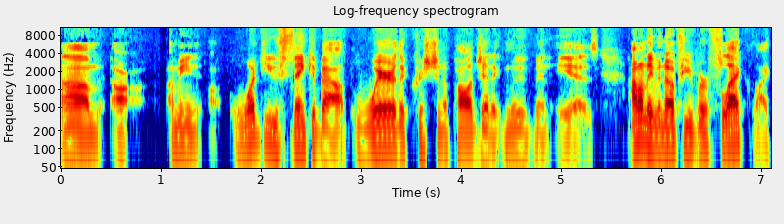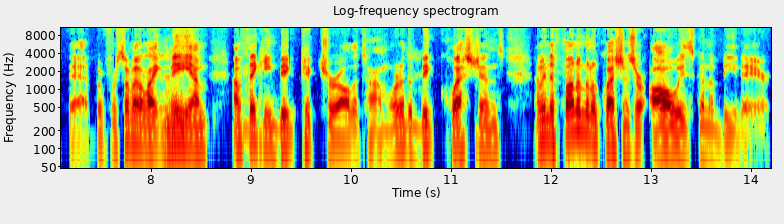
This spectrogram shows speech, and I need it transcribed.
Um, are I mean, what do you think about where the Christian apologetic movement is? I don't even know if you reflect like that, but for somebody like me, I'm I'm thinking big picture all the time. What are the big questions? I mean, the fundamental questions are always going to be there.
